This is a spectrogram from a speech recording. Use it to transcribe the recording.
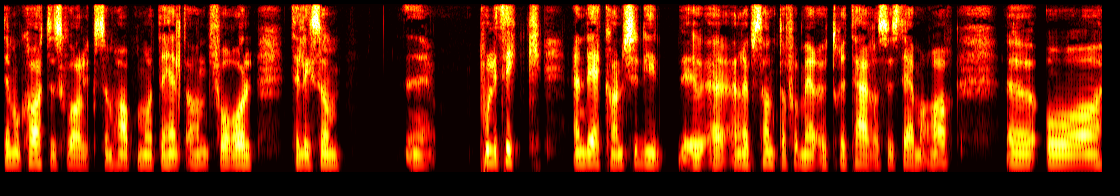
demokratisk valgt, som har på en måte helt annet forhold til liksom eh, politikk enn det kanskje de, eh, en representanter for mer autoritære systemer har. Eh, og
